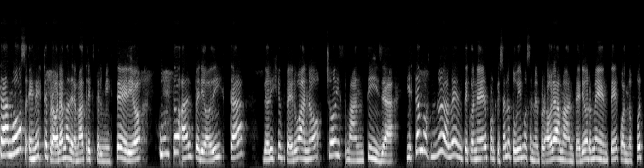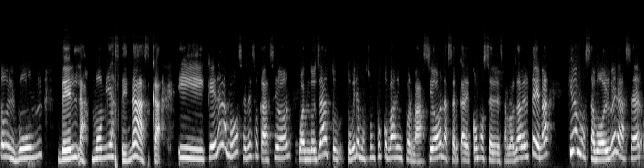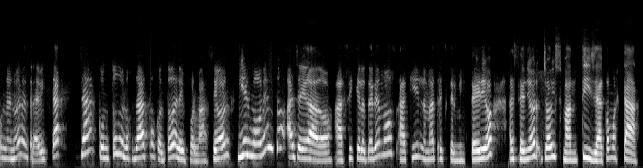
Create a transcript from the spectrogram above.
estamos en este programa de la Matrix del Misterio, junto al periodista de origen peruano, Joyce Mantilla. Y estamos nuevamente con él porque ya lo tuvimos en el programa anteriormente, cuando fue todo el boom de las momias de Nazca. Y quedamos en esa ocasión, cuando ya tuviéramos un poco más de información acerca de cómo se desarrollaba el tema, que íbamos a volver a hacer una nueva entrevista ya con todos los datos, con toda la información y el momento ha llegado. Así que lo tenemos aquí en la Matrix del Misterio al señor Joyce Mantilla. ¿Cómo está?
